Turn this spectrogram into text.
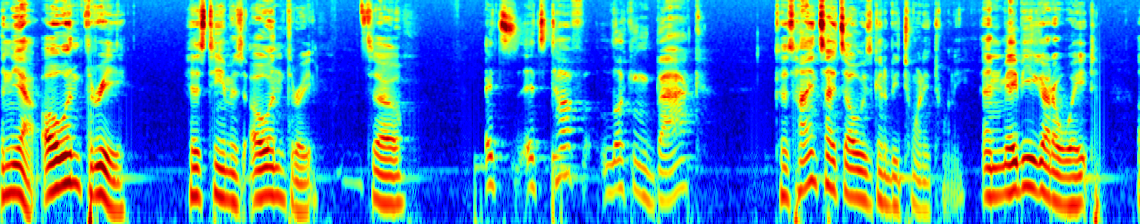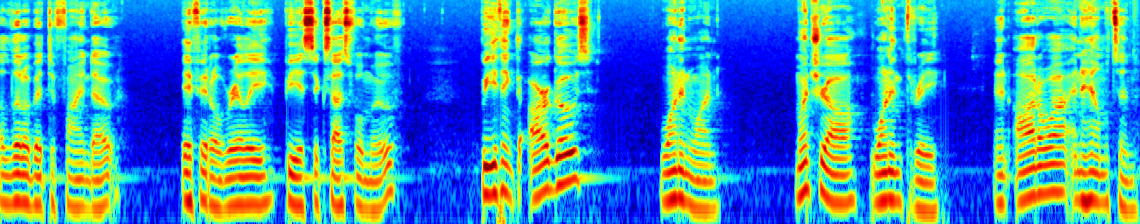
And yeah, 0 and 3. His team is 0 and 3. So it's it's tough looking back cuz hindsight's always going to be 2020. And maybe you got to wait a little bit to find out if it'll really be a successful move. But you think the Argos 1 and 1, Montreal 1 and 3, and Ottawa and Hamilton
